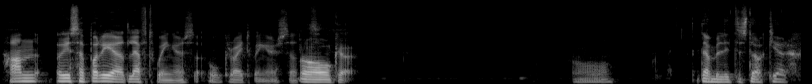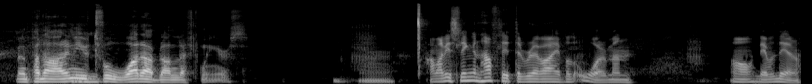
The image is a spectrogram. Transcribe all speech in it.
Han har ju separerat left-wingers och right-wingers. Att... Ja, okej. Okay. Ja. Den blir lite stökigare. Men Panarin är ju mm. tvåa där bland left-wingers. Mm. Han har visserligen haft lite revival-år, men ja, det är väl det då.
